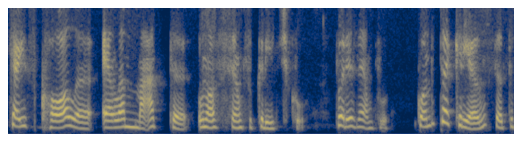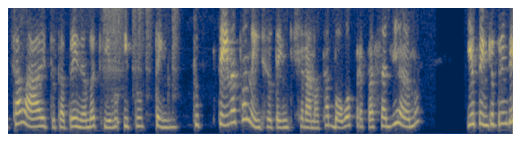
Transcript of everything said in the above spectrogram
Que a escola, ela mata o nosso senso crítico. Por exemplo, quando tu é criança, tu tá lá e tu tá aprendendo aquilo e tu tem, tu tem na tua mente, eu tenho que tirar nota boa pra passar de ano e eu tenho que aprender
